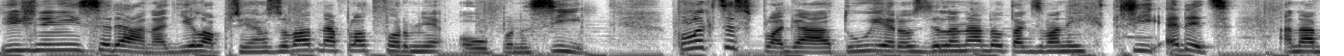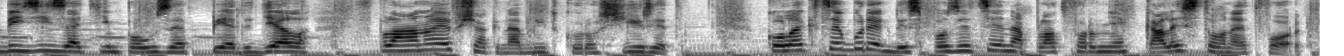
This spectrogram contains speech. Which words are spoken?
Již nyní se dá na díla přihazovat na platformě OpenSea. Kolekce z plagátů je rozdělena do tzv. tří edic a nabízí zatím pouze pět děl. V plánu je však nabídku rozšířit. Kolekce bude k dispozici na platformě Callisto Network.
